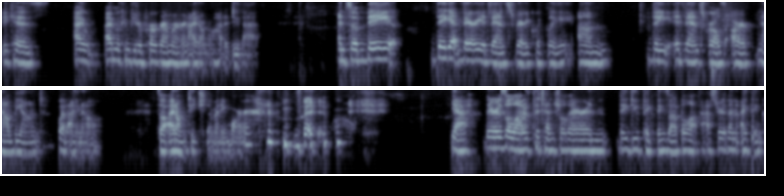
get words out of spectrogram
because I, I'm a computer programmer and I don't know how to do that. And so they they get very advanced very quickly. Um, the advanced girls are now beyond what I know. So I don't teach them anymore. but yeah, there is a lot of potential there, and they do pick things up a lot faster than I think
